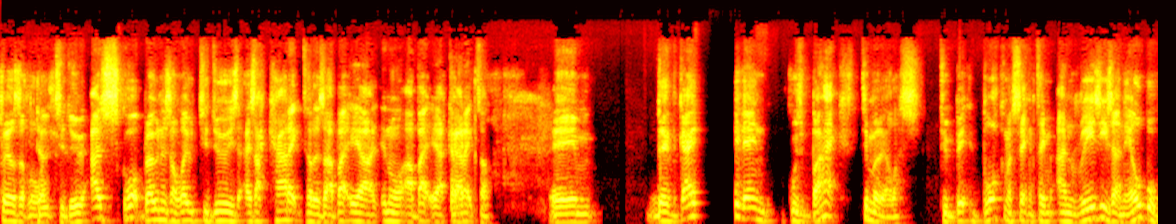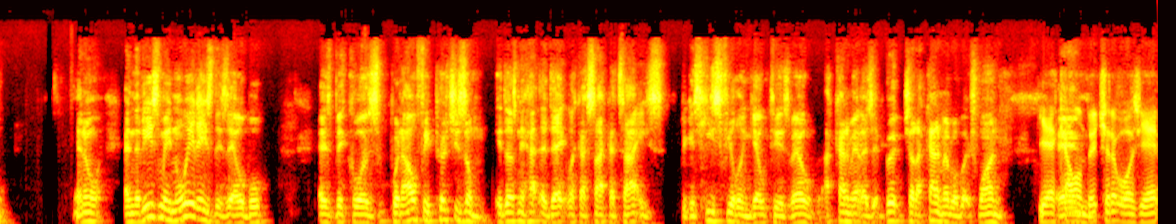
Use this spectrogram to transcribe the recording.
players are allowed to do, as Scott Brown is allowed to do as, as a character, as a bit of a, you know, a bit of a character. Um, the guy then goes back to Morelos to block him a second time and raises an elbow. You know, and the reason we know he raised his elbow is because when Alfie pushes him, he doesn't hit the deck like a sack of tatties because he's feeling guilty as well. I can't remember, is it Butcher? I can't remember which one. Yeah, Calum um, Butcher it was, yeah.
